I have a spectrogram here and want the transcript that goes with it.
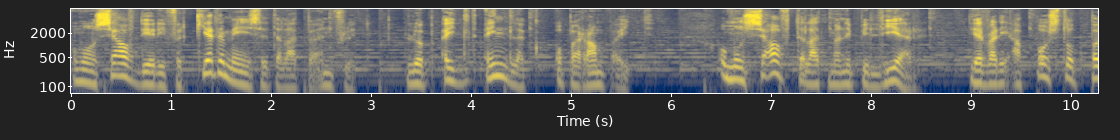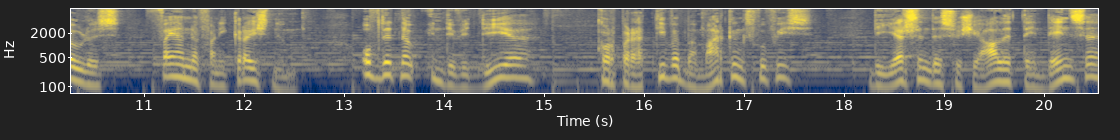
om onsself deur die verkeerde mense te laat beïnvloed, loop uiteindelik op 'n ramp uit. Om onsself te laat manipuleer deur wat die apostel Paulus vyande van die kruis noem, of dit nou individue, korporatiewe bemarkingsfoefies, die heersende sosiale tendense,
